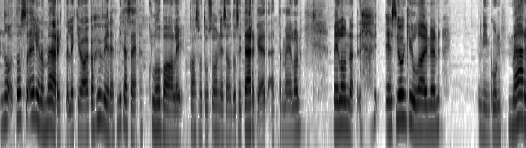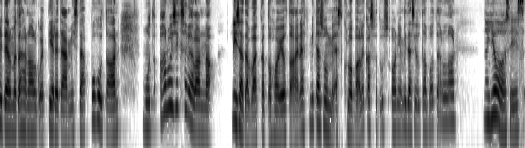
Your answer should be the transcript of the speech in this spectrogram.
No tuossa Elina määrittelikin jo aika hyvin, että mitä se globaali kasvatus on ja se on tosi tärkeää, että meillä on, meillä on edes jonkinlainen niin kuin määritelmä tähän alkuun, että tiedetään mistä puhutaan, mutta haluaisitko vielä Anna lisätä vaikka tuohon jotain, että mitä sun mielestä globaali kasvatus on ja mitä sillä tavoitellaan? No joo, siis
